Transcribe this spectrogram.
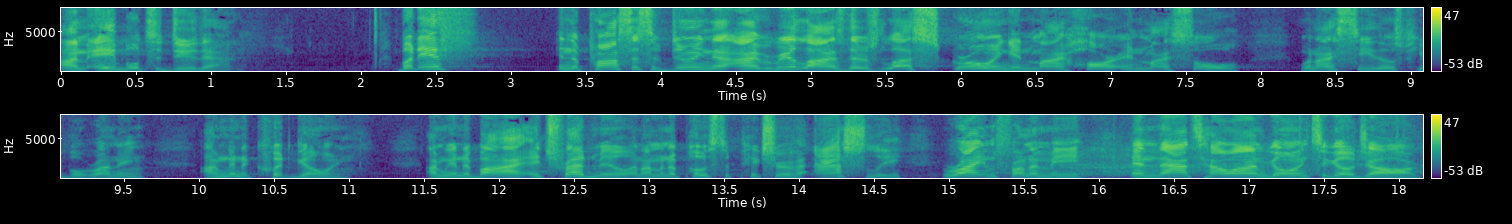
I'm able to do that. But if in the process of doing that, I realize there's lust growing in my heart and my soul when I see those people running, I'm going to quit going. I'm going to buy a treadmill and I'm going to post a picture of Ashley right in front of me, and that's how I'm going to go jog.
